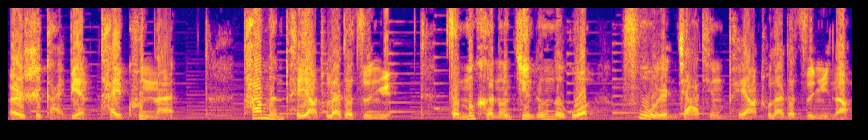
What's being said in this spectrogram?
而是改变太困难。他们培养出来的子女，怎么可能竞争得过富人家庭培养出来的子女呢？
